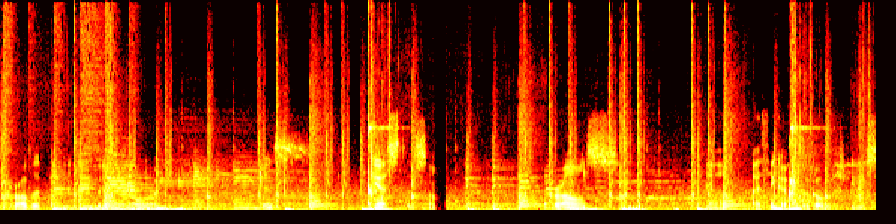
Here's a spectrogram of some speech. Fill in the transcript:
probably will go with this. Yes, this go these.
